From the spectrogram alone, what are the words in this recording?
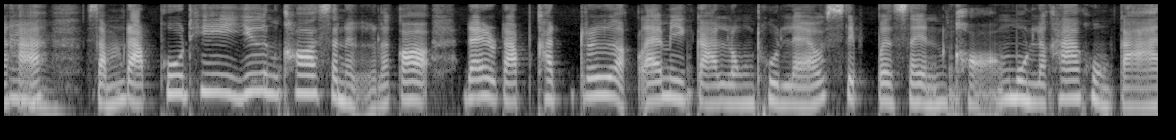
นะคะสำหรับผู้ที่ยื่นข้อเสนอแล้วก็ได้รับคัดเลือกและมีการลงทุนแล้ว 10%ของมูลค่าโครงการ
